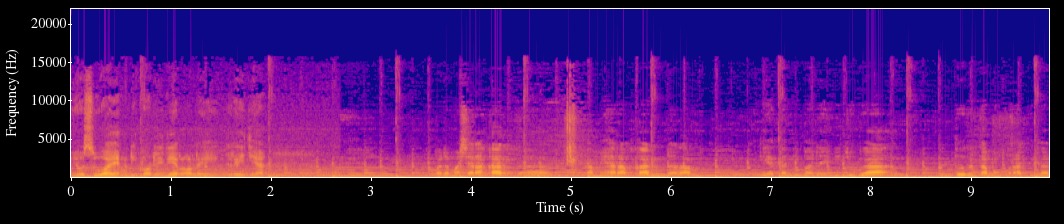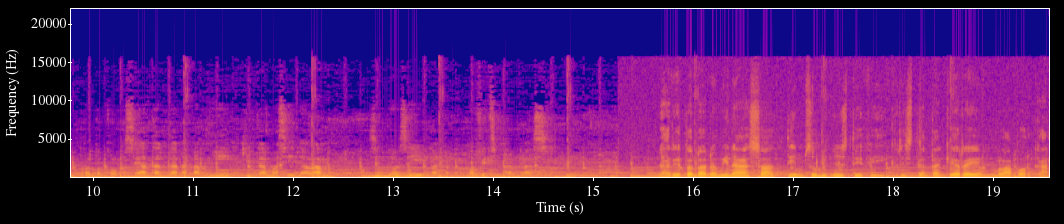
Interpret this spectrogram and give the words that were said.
Yosua yang dikoordinir oleh gereja. Pada masyarakat, eh, kami harapkan dalam kegiatan ibadah ini juga tentu tetap memperhatikan protokol kesehatan karena kami kita masih dalam situasi pandemi COVID-19. Dari Tondano Minasa, tim Sulut News TV, Christian Tangkere melaporkan.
